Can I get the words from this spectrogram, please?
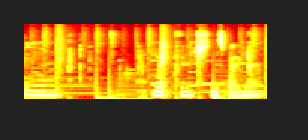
And. Might finish this the map.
